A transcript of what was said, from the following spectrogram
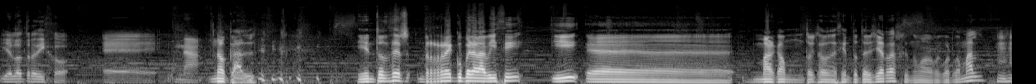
Y el otro dijo, eh, nah. No cal. y entonces recupera la bici y eh, marca un touchdown de 103 yardas, si no me lo recuerdo mal. Ujú.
